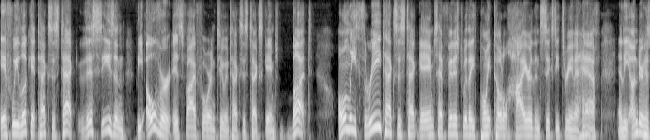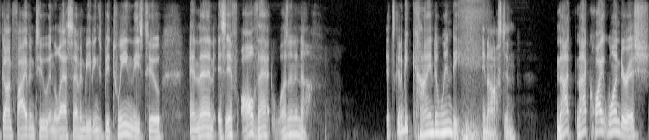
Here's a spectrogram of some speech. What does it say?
if we look at Texas Tech this season, the over is 5 4 and 2 in Texas Tech's games, but only three Texas Tech games have finished with a point total higher than 63 and a half, and the under has gone 5 and 2 in the last seven meetings between these two. And then, as if all that wasn't enough, it's going to be kind of windy in Austin. Not not quite wonderish,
